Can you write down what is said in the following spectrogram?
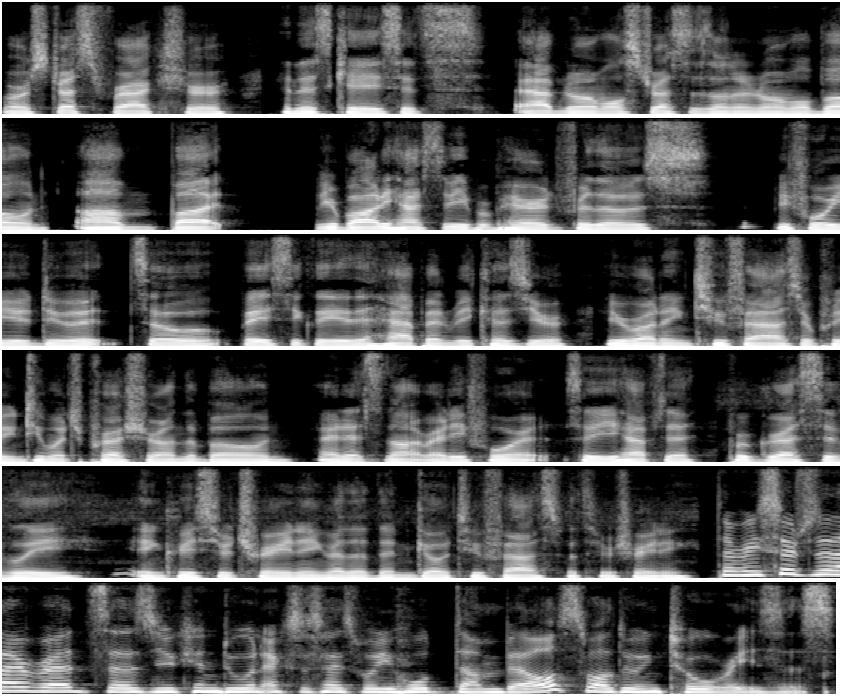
or stress fracture. In this case, it's abnormal stresses on a normal bone. Um, but your body has to be prepared for those before you do it. So basically they happen because you're you're running too fast or putting too much pressure on the bone and it's not ready for it. So you have to progressively increase your training rather than go too fast with your training. The research that I read says you can do an exercise where you hold dumbbells while doing toe raises.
